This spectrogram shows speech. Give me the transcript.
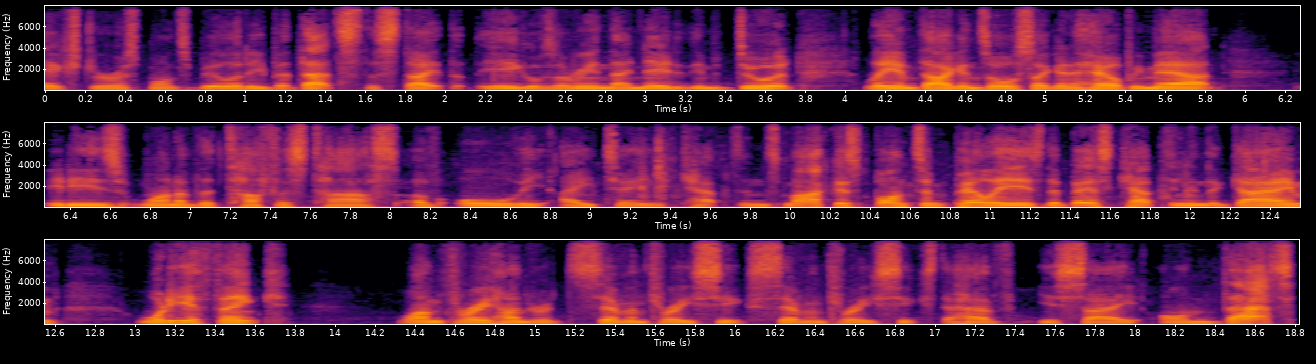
extra responsibility. But that's the state that the Eagles are in. They needed him to do it. Liam Duggan's also going to help him out. It is one of the toughest tasks of all the 18 captains. Marcus Bontempelli is the best captain in the game. What do you think? 1300 736 736 to have your say on that.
